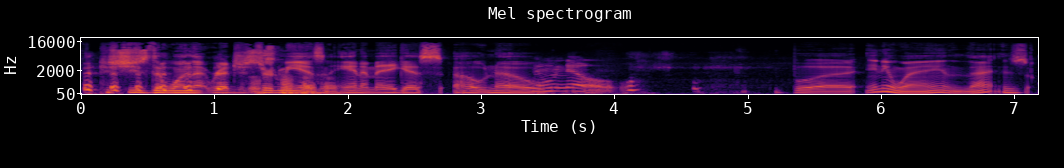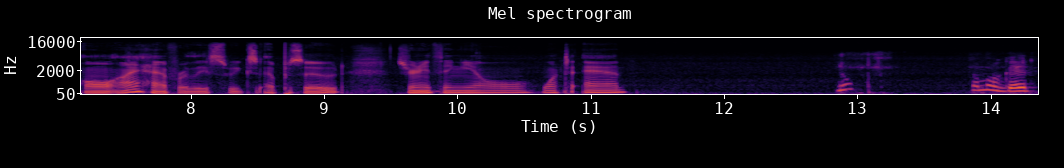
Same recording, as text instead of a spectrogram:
Because she's the one that registered me as an animagus. Oh no. Oh no. But anyway, that is all I have for this week's episode. Is there anything y'all want to add? Nope. I'm all good.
